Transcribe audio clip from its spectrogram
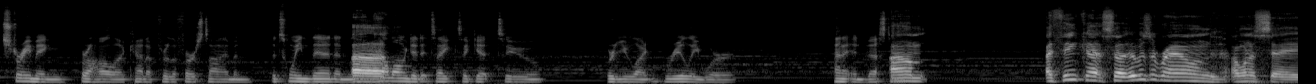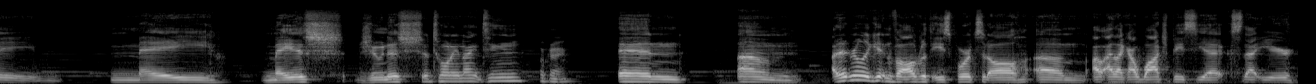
streaming Brawlhalla kind of for the first time and between then and like, Uh, how long did it take to get to where you like really were kind of invested? Um, I think uh, so. It was around I want to say May, Mayish, Juneish of 2019, okay. and um, I didn't really get involved with esports at all. Um, I, I like I watched BCX that year.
